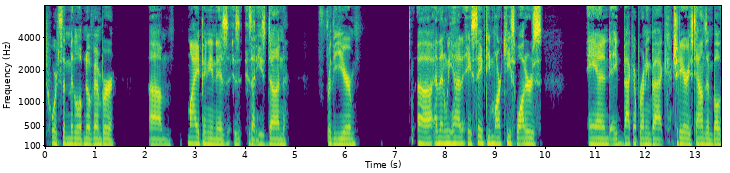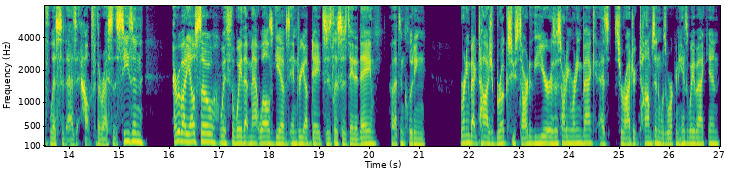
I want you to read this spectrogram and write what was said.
towards the middle of November. Um, my opinion is, is is that he's done for the year. Uh, and then we had a safety Marquise Waters and a backup running back, Jadarius Townsend, both listed as out for the rest of the season. Everybody else, though, with the way that Matt Wells gives injury updates, is listed as day to day. That's including running back Tahj Brooks, who started the year as a starting running back, as SaRodorick Thompson was working his way back in.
